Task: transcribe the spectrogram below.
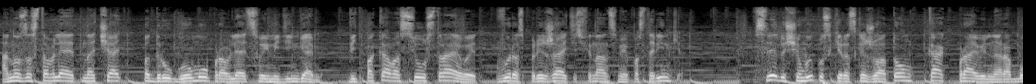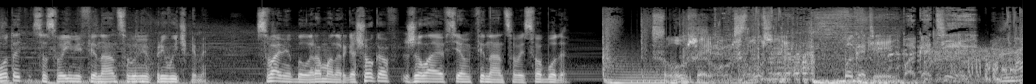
оно заставляет начать по-другому управлять своими деньгами. Ведь пока вас все устраивает, вы распоряжаетесь финансами по старинке. В следующем выпуске расскажу о том, как правильно работать со своими финансовыми привычками. С вами был Роман Аргашоков. Желаю всем финансовой свободы. Слушай, слушай, богатей, богатей. На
